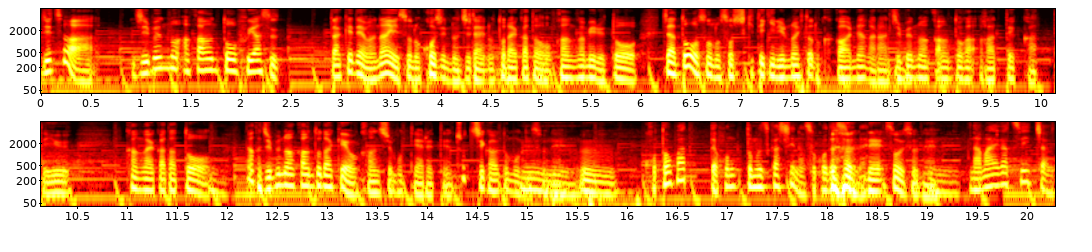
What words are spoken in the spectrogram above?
実は自分のアカウントを増やすだけではないその個人の時代の捉え方を鑑みるとじゃあどうその組織的にいろんな人と関わりながら自分のアカウントが上がっていくかっていう考え方と、なんか自分のアカウントだけを関心持ってやるってちょっと違うと思うんですよね。ううん。言葉って本当難しいのはそこですよね。ねそうですよね。うん。名前がついちゃうっ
